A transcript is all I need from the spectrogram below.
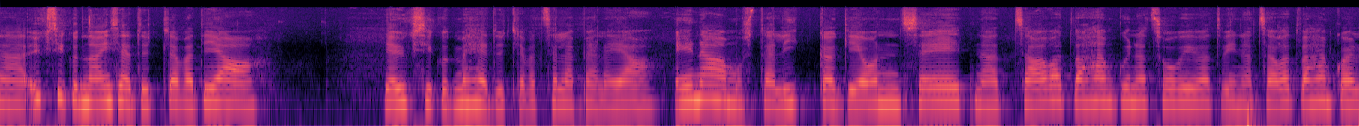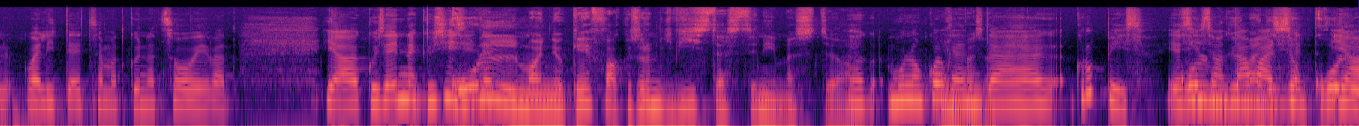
äh, üksikud naised ütlevad jaa ja üksikud mehed ütlevad selle peale jaa. enamustel ikkagi on see, et nad saavad vähem, kui nad soovivad või nad saavad vähem kvaliteetsemat, kui nad soovivad. Ja kui sa enne küsisid. kolm on ju kehvaka, sul on mingi viisteist inimest ju. mul on kolmkümmend äh, grupis ja 30, siis on tavaliselt ja,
